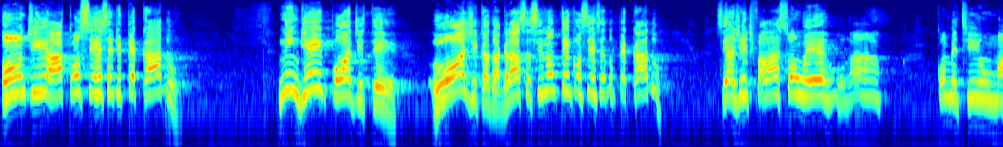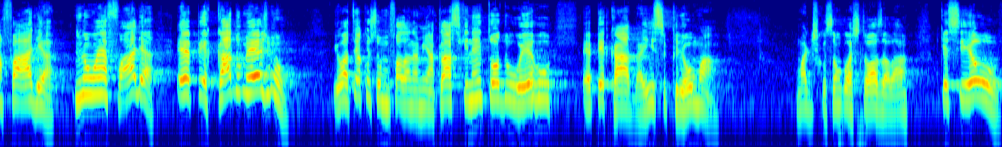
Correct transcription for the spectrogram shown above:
onde há consciência de pecado. Ninguém pode ter lógica da graça se não tem consciência do pecado. Se a gente falar ah, só um erro, ah, cometi uma falha, não é falha, é pecado mesmo. Eu até costumo falar na minha classe que nem todo erro é pecado. Aí isso criou uma, uma discussão gostosa lá. Porque se eu,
